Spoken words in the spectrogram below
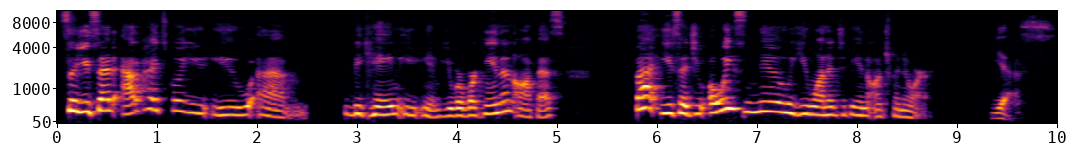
So you said out of high school, you you um, became you, you, know, you were working in an office, but you said you always knew you wanted to be an entrepreneur. Yes.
